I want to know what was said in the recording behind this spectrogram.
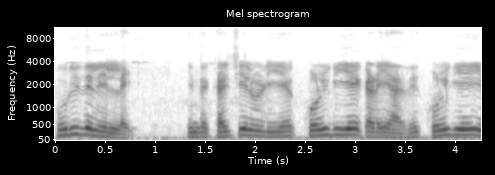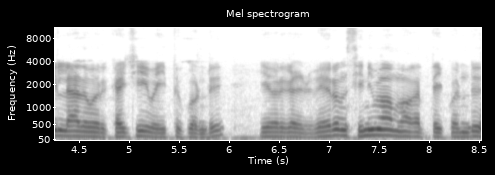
புரிதல் இல்லை. இந்த கட்சியினுடைய கொள்கையே கிடையாது. கொள்கையே இல்லாத ஒரு கட்சியை வைத்துக்கொண்டு இவர்கள் வெறும் சினிமா முகத்தை கொண்டு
